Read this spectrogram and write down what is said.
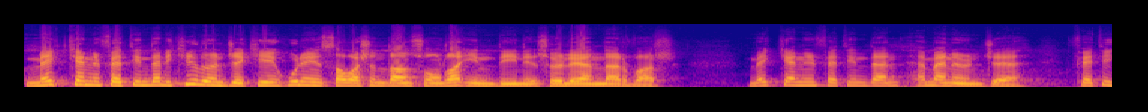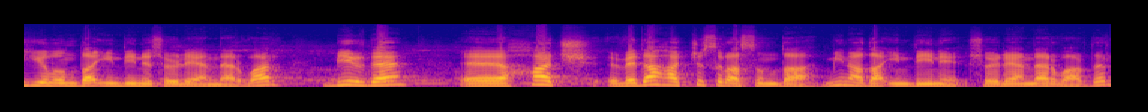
Mekke'nin fethinden iki yıl önceki Huneyn Savaşı'ndan sonra indiğini söyleyenler var. Mekke'nin fethinden hemen önce fetih yılında indiğini söyleyenler var. Bir de e, haç, veda haccı sırasında Mina'da indiğini söyleyenler vardır.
